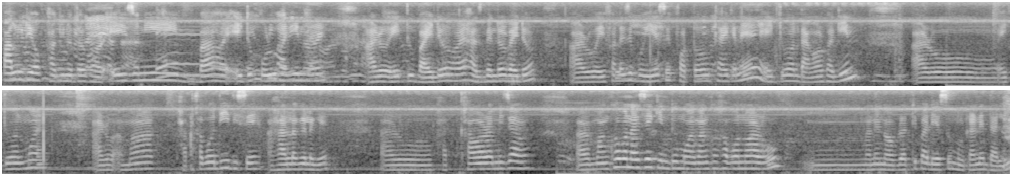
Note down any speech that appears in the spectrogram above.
পালোঁ দিয়ক ভাগিনহঁতৰ ঘৰ এইজনী বা হয় এইটো সৰু ভাগিন হয় আৰু এইটো বাইদেউ হয় হাজবেণ্ডৰ বাইদেউ। আৰু এইফালে যে বহি আছে ফটো উঠাই কেনে এইটো হ'ল ডাঙৰ ভাগিন। আৰু এইটো হ'ল মই। আৰু আমাক ভাত খাব দি দিছে অহাৰ লগে লগে। আৰু ভাত খাওঁ আৰু আমি যাওঁ। আৰু মাংস বনাইছে কিন্তু মই মাংস খাব নোৱাৰোঁ। মানে নৱৰাত্ৰি পালি আছোঁ মোৰ কাৰণে দালি।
